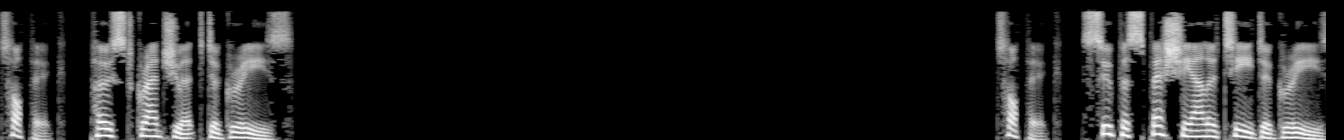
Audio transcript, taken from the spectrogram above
Topic: Postgraduate degrees Topic: Superspecialty degrees.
